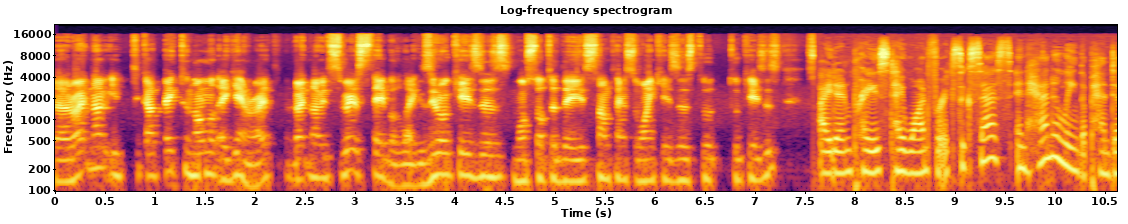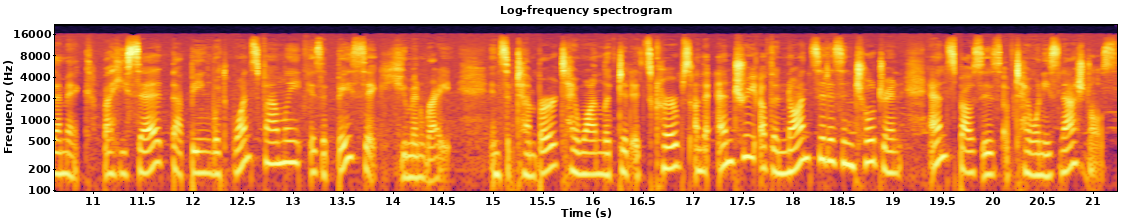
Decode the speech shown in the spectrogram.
uh, right now it got back to normal again right right now it's very stable like zero cases most of the days sometimes one cases two, two cases Aydin praised Taiwan for its success in handling the pandemic, but he said that being with one's family is a basic human right. In September, Taiwan lifted its curbs on the entry of the non citizen children and spouses of Taiwanese nationals,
